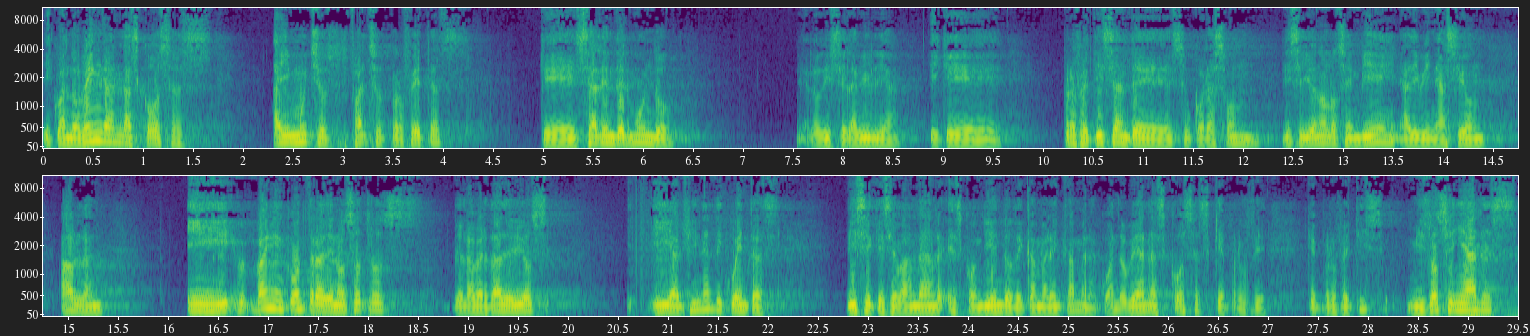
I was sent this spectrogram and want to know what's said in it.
Y cuando vengan las cosas, hay muchos falsos profetas que salen del mundo, lo dice la Biblia, y que profetizan de su corazón. Dice, yo no los envié, adivinación, hablan, y van en contra de nosotros de la verdad de Dios y al final de cuentas dice que se van a andar escondiendo de cámara en cámara cuando vean las cosas que, que profetizo. Mis dos señales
